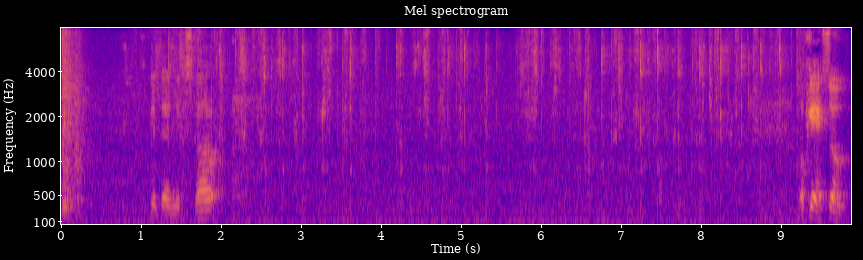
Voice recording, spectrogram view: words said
Let's get that mixed up. Okay, so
